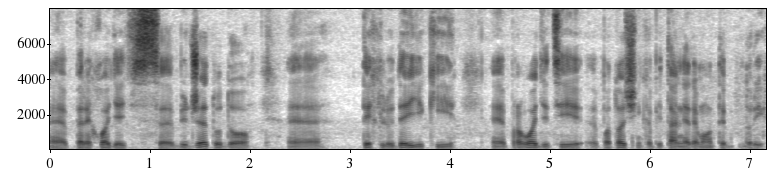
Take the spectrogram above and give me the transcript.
е, переходять з бюджету до е, тих людей, які е, проводять ці поточні капітальні ремонти доріг.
